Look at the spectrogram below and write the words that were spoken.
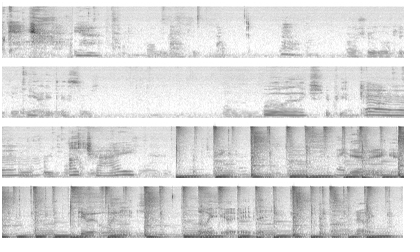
Okay. Yeah. I'll show you they'll kick you. Can you edit this? Oh, that should be okay. Uh, I'll try. Yeah, there you go. Do it one each. Oh, wait, wait, wait. wait. No, wait.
